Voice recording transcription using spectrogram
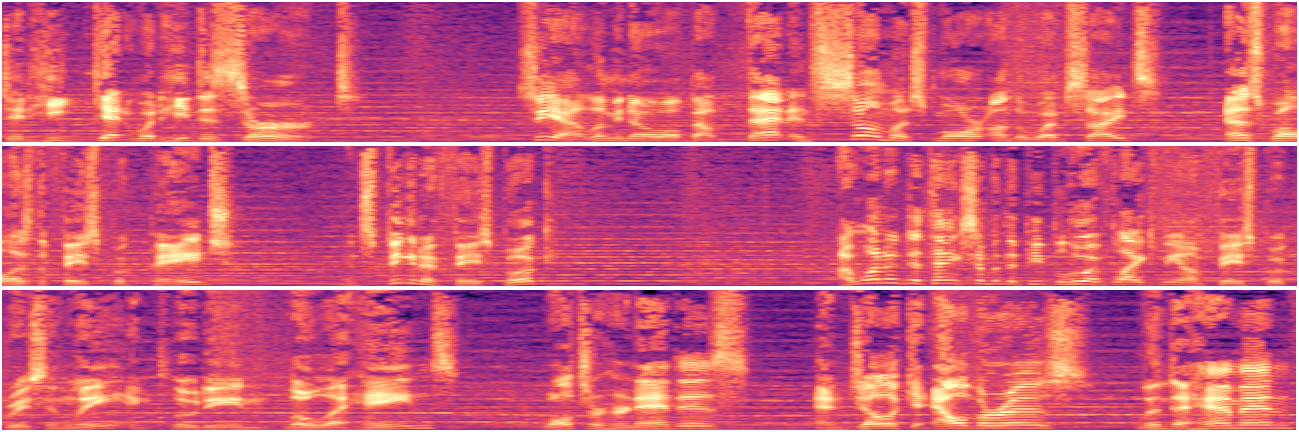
Did he get what he deserved? So, yeah, let me know about that and so much more on the website, as well as the Facebook page. And speaking of Facebook, I wanted to thank some of the people who have liked me on Facebook recently, including Lola Haynes, Walter Hernandez, Angelica Alvarez, Linda Hammond,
